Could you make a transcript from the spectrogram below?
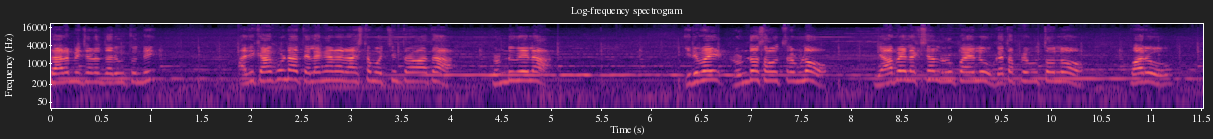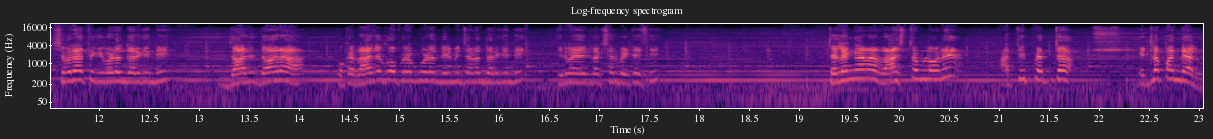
ప్రారంభించడం జరుగుతుంది. అది కాకుండా తెలంగాణ రాష్ట్రం వచ్చిన తర్వాత రెండు వేల ఇరవై రెండో సంవత్సరంలో యాభై లక్షల రూపాయలు గత ప్రభుత్వంలో వారు శివరాత్రికి ఇవ్వడం జరిగింది. దాని ద్వారా ఒక రాజగోపురం కూడా నిర్మించడం జరిగింది. ఇరవై ఐదు లక్షలు పెట్టేసి. తెలంగాణ రాష్ట్రంలోనే అతిపెద్ద ఎడ్ల పందాలు.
